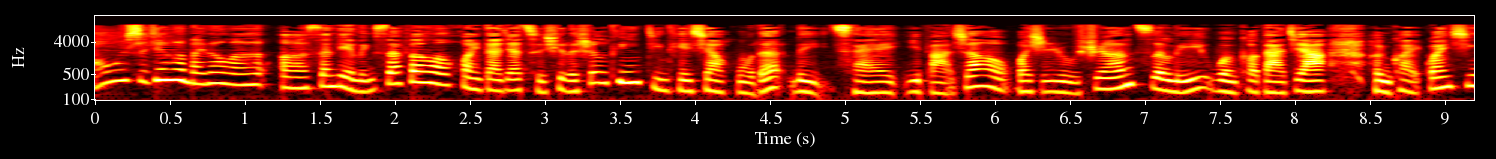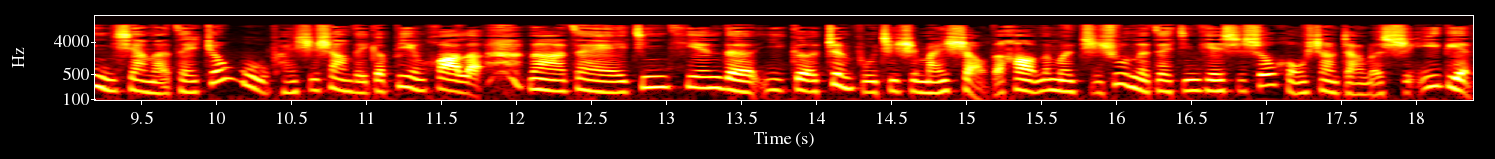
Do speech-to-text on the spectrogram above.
好，我时间呢来到了呃三点零三分了，欢迎大家持续的收听今天下午的理财一把照，我是乳轩子里问候大家。很快关心一下呢，在周五盘市上的一个变化了。那在今天的一个振幅其实蛮少的哈，那么指数呢在今天是收红上涨了十一点，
